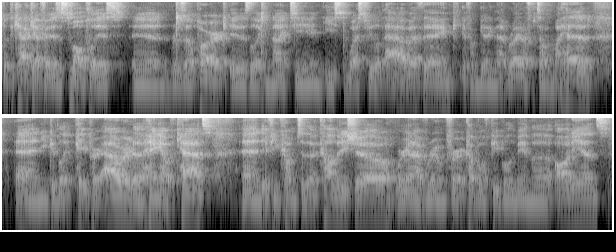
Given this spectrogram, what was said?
But the Cat Cafe is a small place in Roselle Park. It is like 19 East Westfield Ave, I think, if I'm getting that right off the top of my head. And you could like pay per hour to hang out with cats. And if you come to the comedy show, we're gonna have room for a couple of people to be in the audience,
